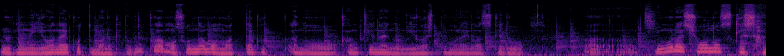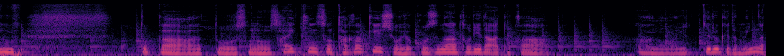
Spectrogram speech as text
ろいろね言わないこともあるけど僕はもうそんなもん全くあの関係ないのに言わせてもらいますけどあ木村庄之助さんとかあとその最近その貴景勝横綱取りだとかあの言ってるけどみんな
